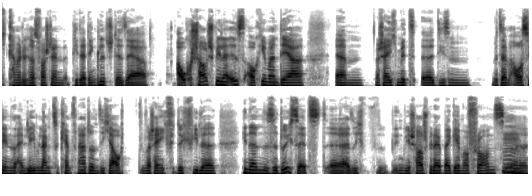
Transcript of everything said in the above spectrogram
ich kann mir durchaus vorstellen, Peter Dinklage, der sehr auch Schauspieler ist, auch jemand, der ähm, wahrscheinlich mit äh, diesem mit seinem Aussehen ein Leben lang zu kämpfen hatte und sich ja auch wahrscheinlich durch viele Hindernisse durchsetzt. Äh, also ich irgendwie Schauspieler bei Game of Thrones, mhm. äh,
